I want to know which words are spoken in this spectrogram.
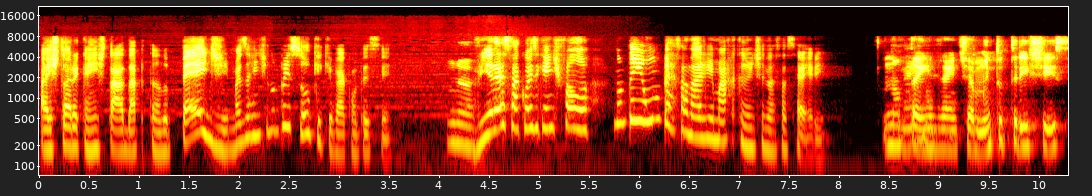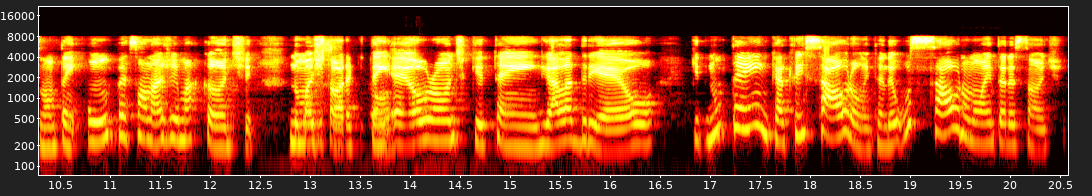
a história que a gente tá adaptando pede, mas a gente não pensou o que, que vai acontecer. Não. Vira essa coisa que a gente falou. Não tem um personagem marcante nessa série. Não Nem tem, gente. É muito triste isso. Não tem um personagem marcante numa história que tem Elrond, que tem Galadriel, que não tem, cara, que tem Sauron, entendeu? O Sauron não é interessante.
